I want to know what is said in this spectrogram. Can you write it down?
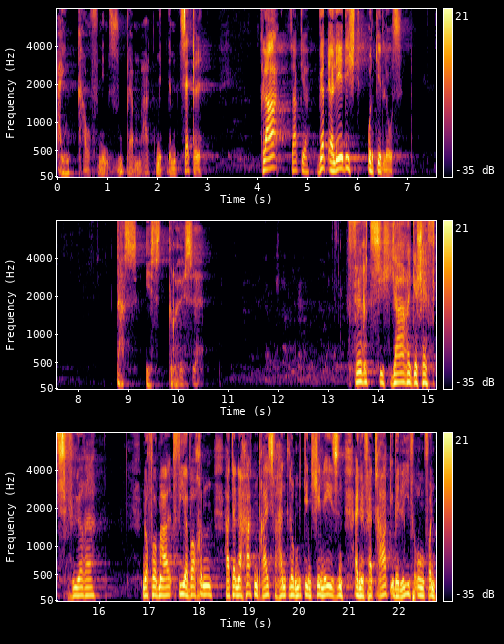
Einkaufen im Supermarkt mit einem Zettel. Klar, sagt er, wird erledigt und geht los. Das ist Größe. 40 Jahre Geschäftsführer. Noch vor mal vier Wochen hat er nach harten Preisverhandlungen mit den Chinesen einen Vertrag über Lieferung von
